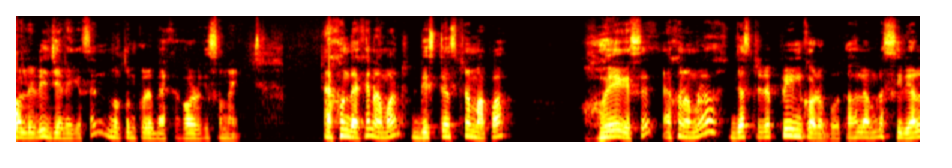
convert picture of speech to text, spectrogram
অলরেডি জেনে গেছেন, নতুন করে ব্যাখ্যা করার কিছু নাই। এখন দেখেন আমার ডিস্টেন্সটা মাপা হয়ে গেছে। এখন আমরা জাস্ট এটা প্রিন্ট করাবো। তাহলে আমরা সিরিয়াল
